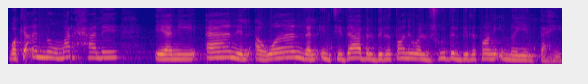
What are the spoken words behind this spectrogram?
وكأنه مرحلة يعني آن الأوان للانتداب البريطاني والوجود البريطاني أنه ينتهي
